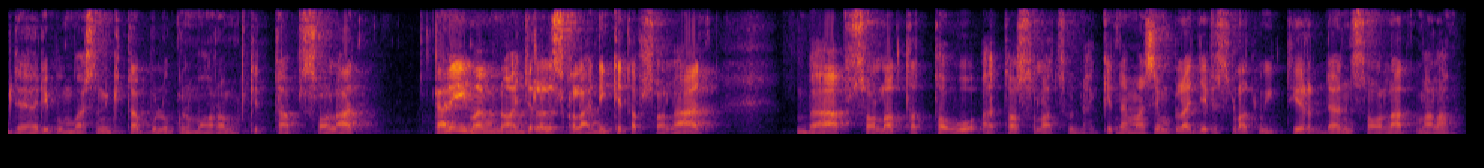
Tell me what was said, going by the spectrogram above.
dari pembahasan kitab Bulughul Maram, kitab salat. Kali Imam Ibnu Hajar al-Asqalani kitab salat bab salat tatawu atau salat sunnah. Kita masih mempelajari salat witir dan salat malam.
